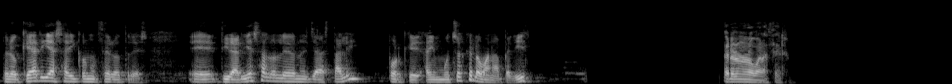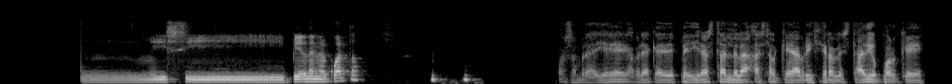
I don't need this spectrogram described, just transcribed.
Pero ¿qué harías ahí con un 0-3? Eh, ¿Tirarías a los Leones ya a Stali? Porque hay muchos que lo van a pedir. Pero no lo van a hacer. Mm, ¿Y si pierden el cuarto? Pues hombre, ahí habría que despedir hasta el, de la, hasta el que abre y cierra el estadio, porque,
